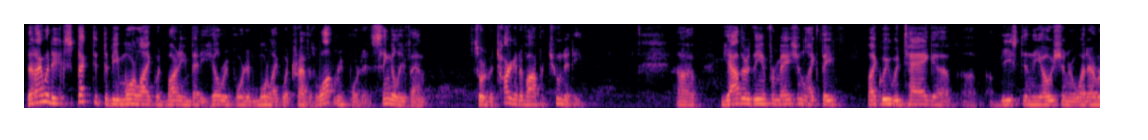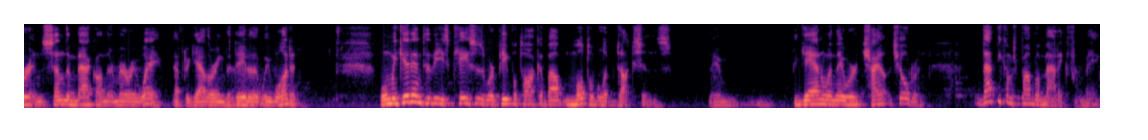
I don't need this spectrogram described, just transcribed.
that I would expect it to be more like what Barney and Betty Hill reported, more like what Travis Walton reported, a single event sort of a target of opportunity. Uh, gather the information like they like we would tag a, a, a, beast in the ocean or whatever and send them back on their merry way after gathering the data that we wanted. When we get into these cases where people talk about multiple abductions, they began when they were child, children, that becomes problematic for me.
